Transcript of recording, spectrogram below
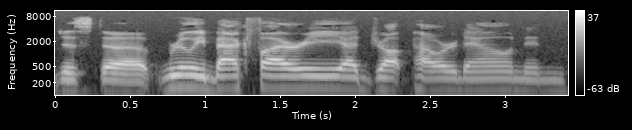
Just uh, really backfiery. I'd drop power down and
